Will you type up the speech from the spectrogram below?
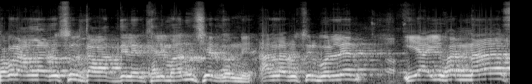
তখন আল্লাহ রসুল দাওয়াত দিলেন খালি মানুষের জন্য। আল্লাহ রসুল বললেন, ইয়া ইউহান নাস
